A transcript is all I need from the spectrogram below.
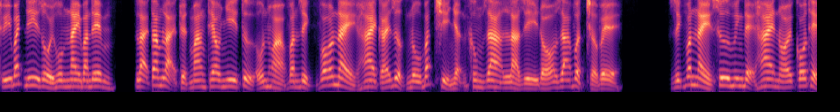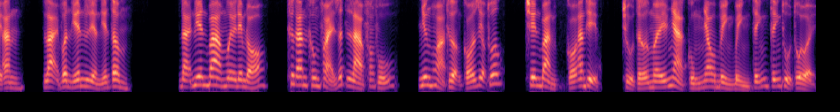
Thúy Bách đi rồi hôm nay ban đêm, lại tam lại tuyệt mang theo nhi tử ôn hòa văn dịch võ này hai cái dược nô bắt chỉ nhận không ra là gì đó dã vật trở về. Dịch văn này sư huynh đệ hai nói có thể ăn, lại vân yên liền yên tâm. Đại niên 30 đêm đó, thức ăn không phải rất là phong phú, nhưng hỏa thượng có rượu thuốc, trên bàn có ăn thịt, chủ tớ mấy nhà cùng nhau bình bình tĩnh tĩnh thủ tuổi,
